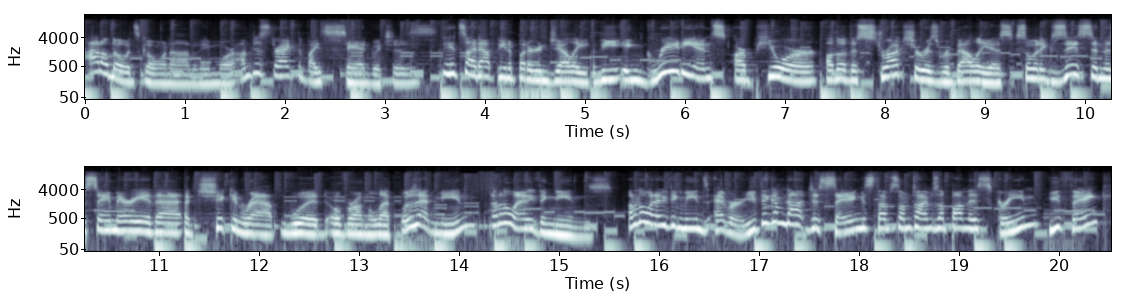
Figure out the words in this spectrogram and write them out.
I don't know what's going on anymore. I'm distracted by sandwiches. Inside out peanut butter and jelly. The ingredients are pure, although the structure is rebellious. So it exists in the same area that a chicken wrap would over on the left. What does that mean? I don't know what anything means. I don't know what anything means ever. You think I'm not just saying stuff sometimes up on this screen? You think?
